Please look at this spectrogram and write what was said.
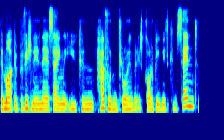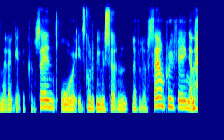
there might be provision in there saying that you can have wooden flooring, but it's got to be with consent and they don't get the consent, or it's got to be with certain level of soundproofing and they,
